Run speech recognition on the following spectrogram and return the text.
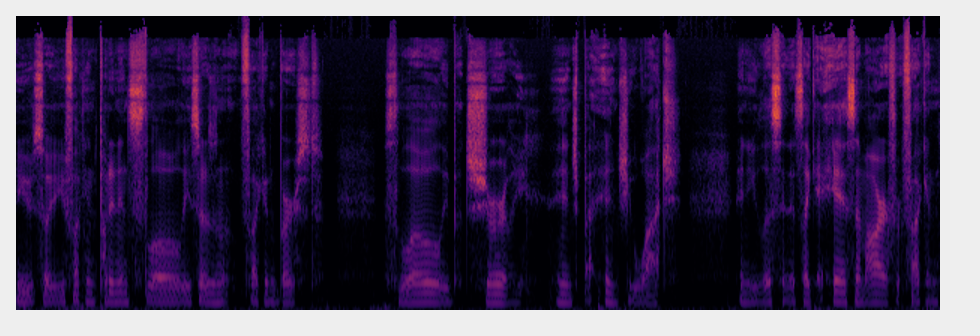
You so you fucking put it in slowly so it doesn't fucking burst. Slowly but surely inch by inch you watch and you listen. It's like ASMR for fucking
